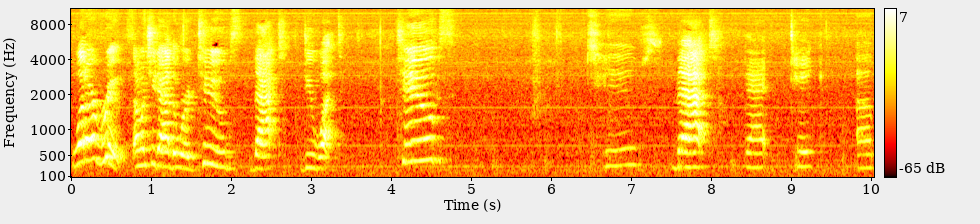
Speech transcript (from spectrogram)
what are roots? I want you to add the word tubes that do what? Tubes Tubes that that take up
